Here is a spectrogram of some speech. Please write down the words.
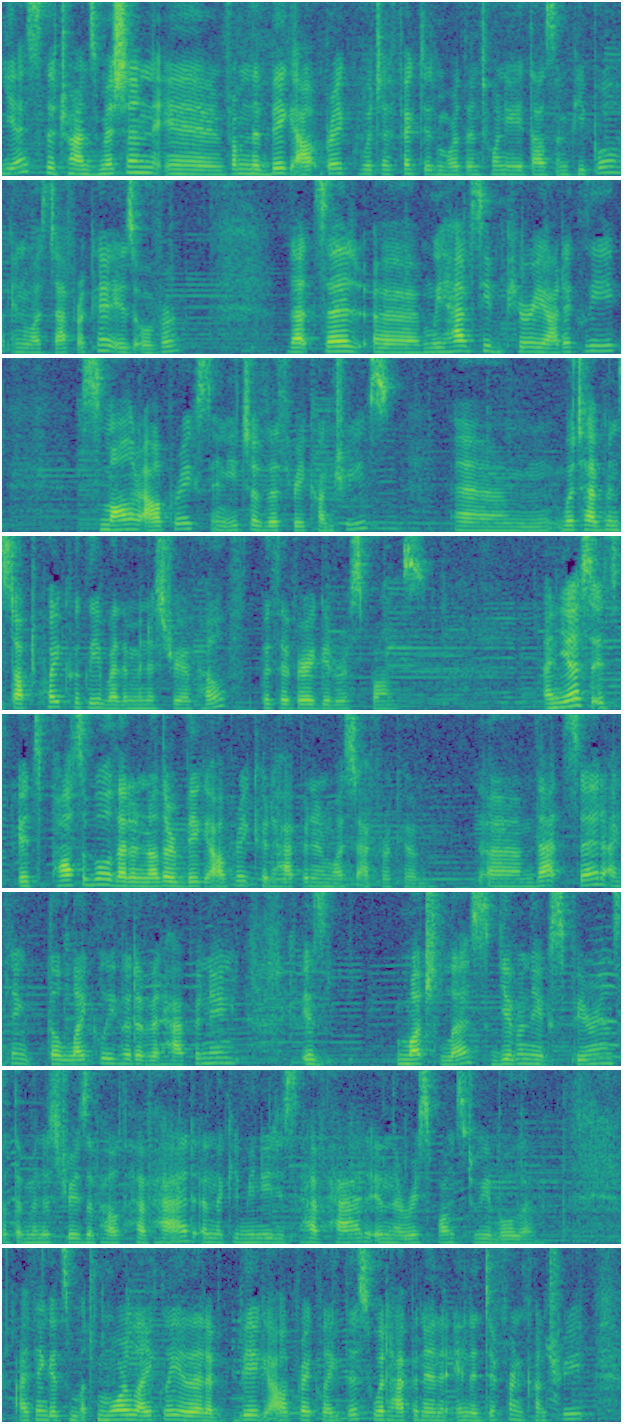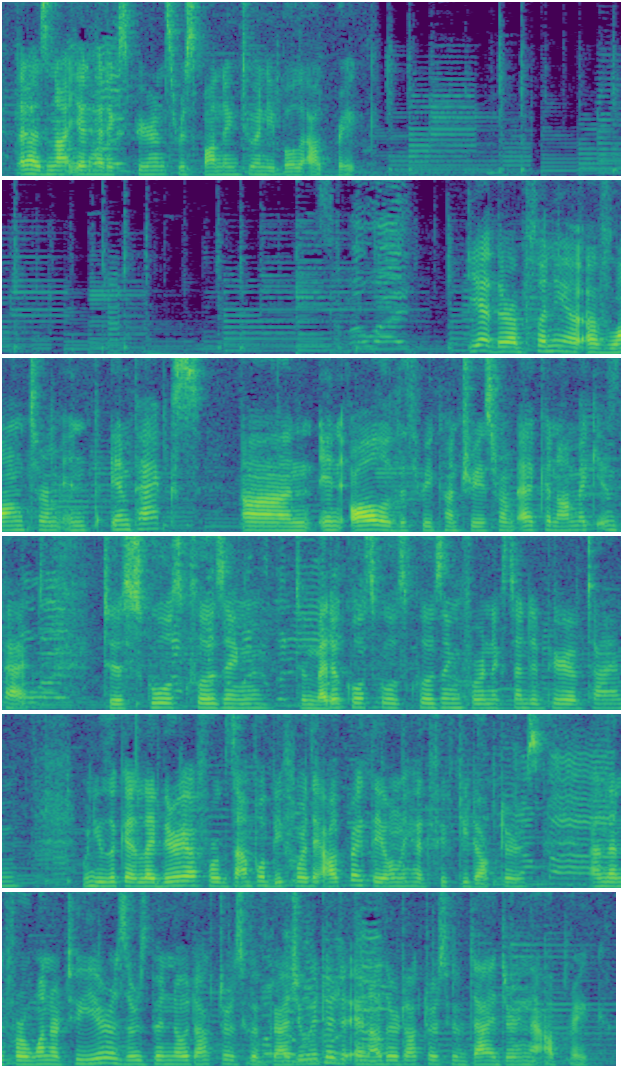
Yes, the transmission in, from the big outbreak, which affected more than 28,000 people in West Africa, is over. That said, um, we have seen periodically smaller outbreaks in each of the three countries, um, which have been stopped quite quickly by the Ministry of Health with a very good response. And yes, it's, it's possible that another big outbreak could happen in West Africa. Um, that said, I think the likelihood of it happening is much less given the experience that the ministries of health have had and the communities have had in their response to Ebola. I think it's much more likely that a big outbreak like this would happen in a, in a different country that has not yet had experience responding to an Ebola outbreak. Yeah, there are plenty of long-term impacts on, in all of the three countries, from economic impact to schools closing, to medical schools closing for an extended period of time. When you look at Liberia, for example, before the outbreak, they only had 50 doctors. And then for one or two years, there's been no doctors who have graduated and other doctors who have died during the outbreak.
